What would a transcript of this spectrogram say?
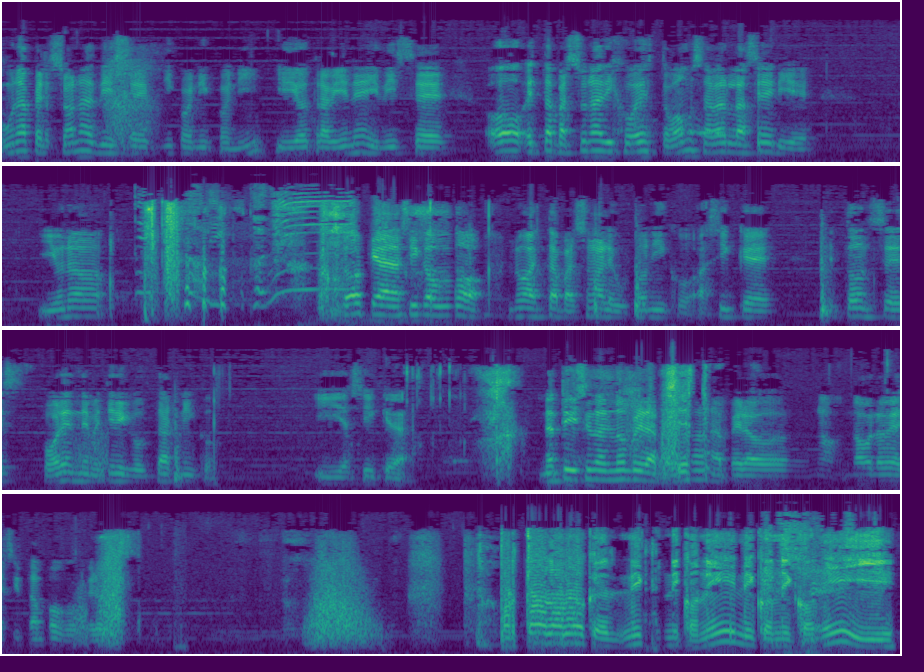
una persona dice Nico Nico Ni y otra viene y dice, oh, esta persona dijo esto, vamos a ver la serie. Y uno... Todos quedan así como, no, a esta persona le gustó Nico, así que entonces, por ende, me tiene que gustar Nico. Y así queda. No estoy diciendo el nombre de la Sí, persona, pero no, no lo voy a decir tampoco, pero Por todo lo veo que Nico Nico Ni, Nico Nico Ni. Y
